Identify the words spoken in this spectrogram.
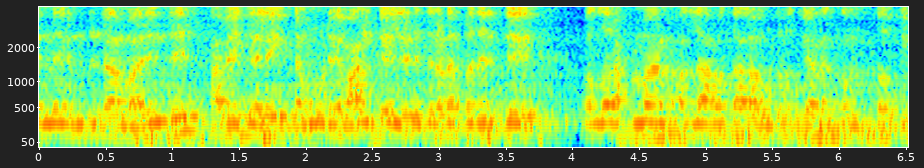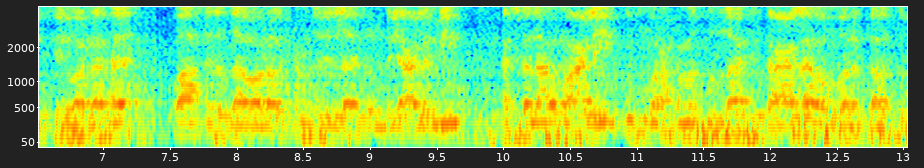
என்ன என்று நாம் அறிந்து அவைகளை நம்முடைய வாழ்க்கையில் எடுத்து நடப்பதற்கு அல்லாஹ் ரஹ்மான் அல்லாஹு தாலா உங்களுக்கு எனக்கும் தௌஃபீக் செய்வானாக வாஹிர் தாவான் அல்ஹம்துலில்லாஹி ரப்பில் ஆலமீன் அஸ்ஸலாமு அலைக்கும் வரஹ்மத்துல்லாஹி தஆலா வ பரகாத்துஹு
